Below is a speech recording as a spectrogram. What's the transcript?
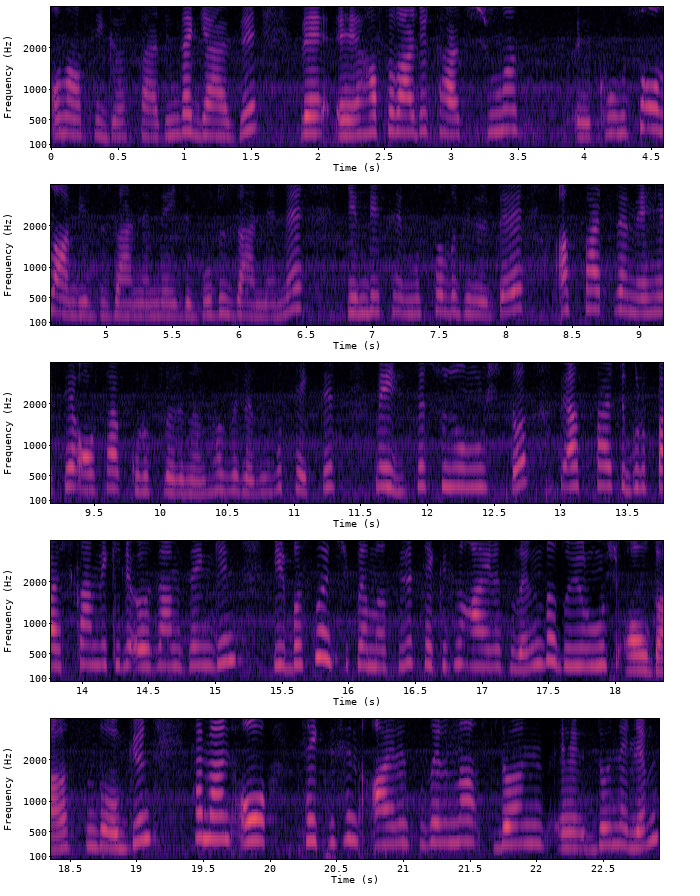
16'yı gösterdiğinde geldi ve e, haftalardır tartışma konusu olan bir düzenlemeydi bu düzenleme. 21 Temmuz Salı günü de AK Parti ve MHP ortak gruplarının hazırladığı bu teklif meclise sunulmuştu. Ve AK Parti Grup Başkan Vekili Özlem Zengin bir basın açıklamasıyla teklifin ayrıntılarını da duyurmuş oldu aslında o gün. Hemen o teklifin ayrıntılarına dön, e, dönelim.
